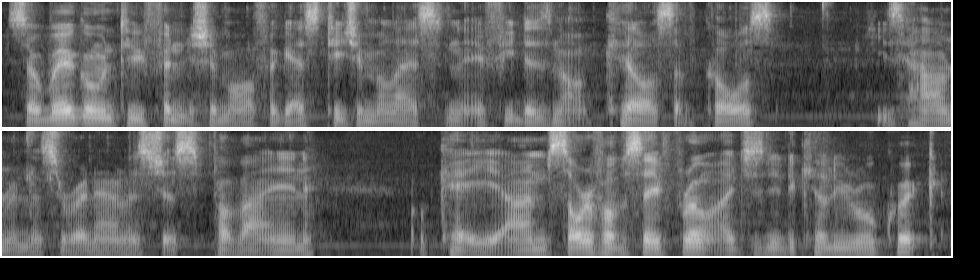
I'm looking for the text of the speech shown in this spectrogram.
So we're going to finish him off, I guess, teach him a lesson if he does not kill us, of course. He's hammering us right now, let's just put that in. Okay, I'm sorry for the safe, bro, I just need to kill you real quick.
